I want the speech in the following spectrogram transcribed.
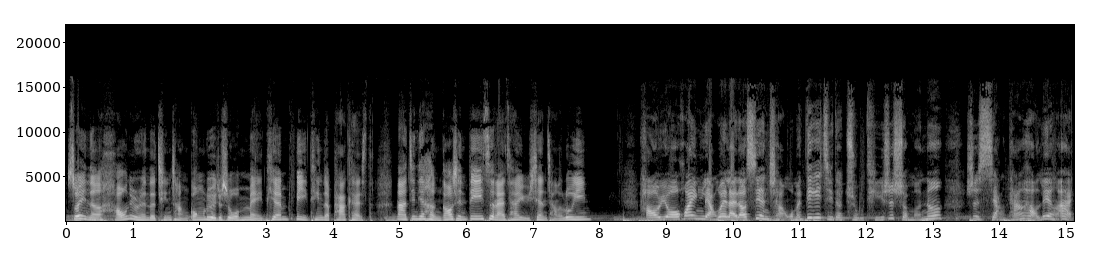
所以呢，好女人的情场攻略就是我每天必听的 Podcast。那今天很高兴第一次来参与现场的录音。好哟，欢迎两位来到现场。我们第一集的主题是什么呢？是想谈好恋爱，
